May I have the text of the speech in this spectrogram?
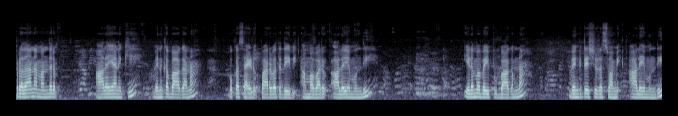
ప్రధాన మందిరం ఆలయానికి వెనుక భాగాన ఒక సైడు పార్వతీదేవి అమ్మవారు ఆలయం ఉంది. ఎడమవైపు భాగంన వెంకటేశ్వర స్వామి ఆలయం ఉంది.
